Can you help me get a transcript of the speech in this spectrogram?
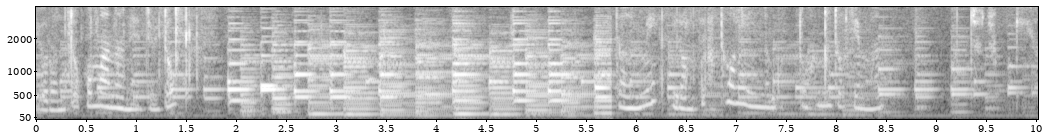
이런 조그만한 애들도 그다음에 이런 패턴이 있는 것도 한두 개만 붙여줄게요.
